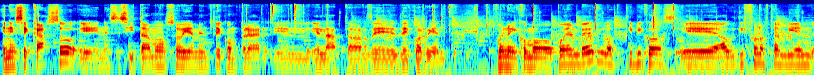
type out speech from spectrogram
en ese caso, necesitamos obviamente comprar el, adaptador de, corriente. Bueno, y como pueden ver, los típicos audífonos también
